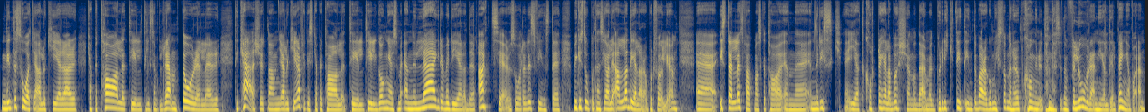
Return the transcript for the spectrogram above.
men det är inte så att jag allokerar kapital till till exempel räntor eller till cash, utan jag allokerar faktiskt kapital till tillgångar som är ännu lägre värderade än aktier och således finns det mycket stor potential i alla delar av portföljen. Eh, istället för att man ska ta en, eh, en risk eh, i att korta hela börsen och därmed på riktigt inte bara gå miste om den här uppgången utan dessutom förlora en hel del pengar på den.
